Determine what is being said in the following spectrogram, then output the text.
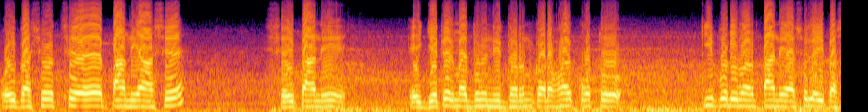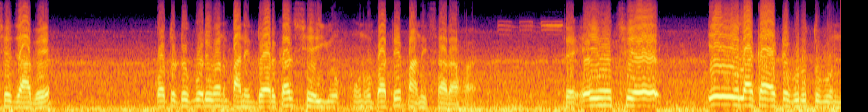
ওই পাশে হচ্ছে পানি আসে। সেই পানি এই গেটের মাধ্যমে নির্ধারণ করা হয় কত কি পরিমাণ পানি আসলে এই পাশে যাবে, কতটুকু পরিমাণ পানির দরকার সেই অনুপাতে পানি ছাড়া হয়। তো এই হচ্ছে এই এলাকায় একটা গুরুত্বপূর্ণ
